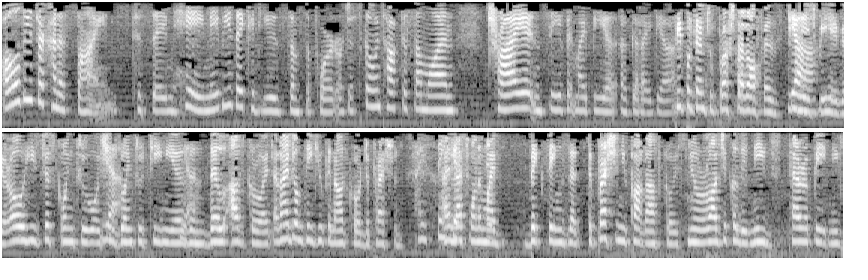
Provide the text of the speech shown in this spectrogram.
All these are kind of signs to say, hey, maybe they could use some support or just go and talk to someone, try it and see if it might be a, a good idea. People tend to brush that off as teenage Yeah. behavior. Oh, he's just going through, or she's Yeah. going through teen years, Yeah. and they'll outgrow it. And I don't think you can outgrow depression. I think and that's one of my big things that depression you can't outgrow. It's neurological. It needs therapy. It needs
